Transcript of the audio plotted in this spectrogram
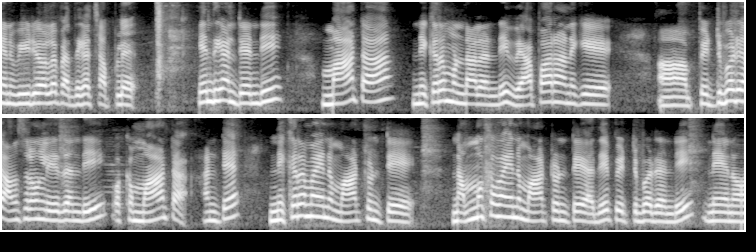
నేను వీడియోలో పెద్దగా చెప్పలే. ఎందుకంటే అండి మాట నికరం ఉండాలండి వ్యాపారానికి పెట్టుబడి అవసరం లేదండి. ఒక మాట అంటే నికరమైన మాట ఉంటే నమ్మకమైన మాట ఉంటే అదే పెట్టుబడి అండి. నేను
